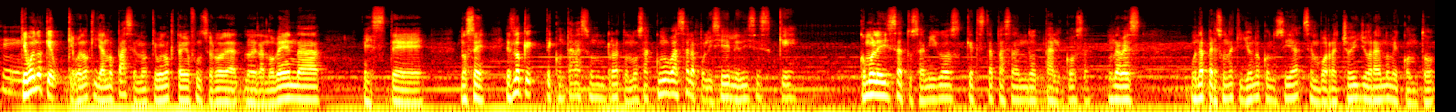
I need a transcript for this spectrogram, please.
Sí. Qué bueno que, qué bueno que ya no pase, ¿no? Qué bueno que también funcionó lo de, la, lo de la novena, este, no sé, es lo que te contaba hace un rato, ¿no? O sea, ¿cómo vas a la policía y le dices qué? ¿Cómo le dices a tus amigos que te está pasando tal cosa? Una vez, una persona que yo no conocía se emborrachó y llorando me contó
